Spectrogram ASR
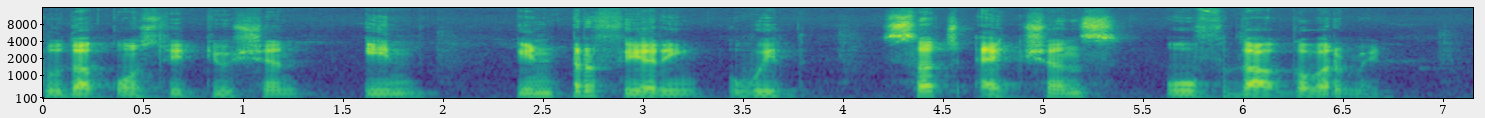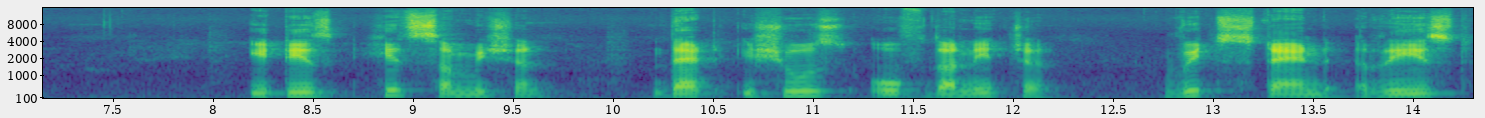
to the Constitution in interfering with such actions of the government. It is his submission that issues of the nature which stand raised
